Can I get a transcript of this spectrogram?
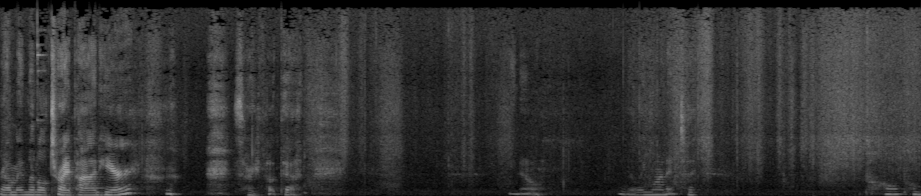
around my little tripod here. Sorry about that. You know, really want it to pull, pull,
